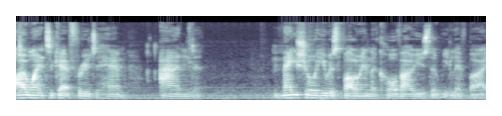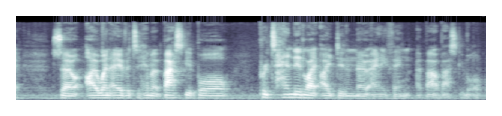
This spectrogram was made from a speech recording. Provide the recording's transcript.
I wanted to get through to him and make sure he was following the core values that we live by. So I went over to him at basketball, pretended like I didn't know anything about basketball.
